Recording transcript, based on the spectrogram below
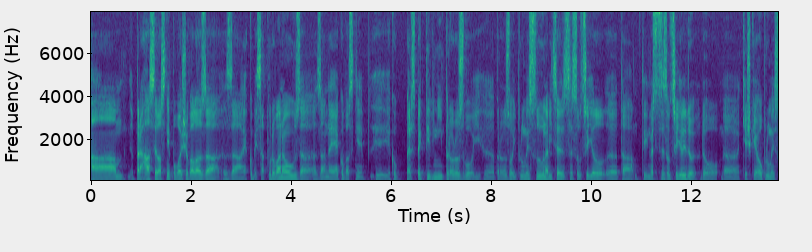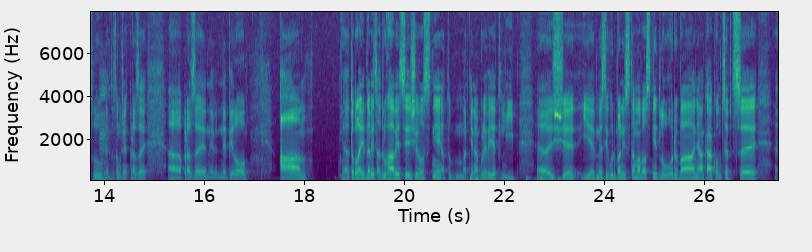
a Praha se vlastně považovala za, za jakoby saturovanou, za, za ne jako vlastně jako perspektivní pro rozvoj, eh, pro rozvoj průmyslu. Navíc se soustředil, ta, ty investice se soustředily do, do těžkého průmyslu, hmm. tak to samozřejmě v Praze, Praze ne, nebylo. A to byla jedna věc. A druhá věc je, že vlastně, a to Martina bude vědět líp, eh, že je mezi urbanistama vlastně dlouhodobá nějaká koncepce eh,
